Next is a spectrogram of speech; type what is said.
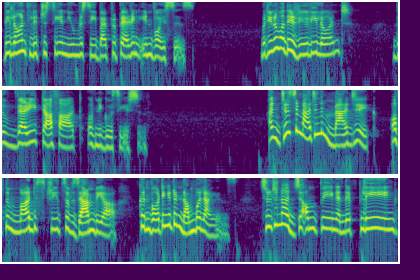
They learned literacy and numeracy by preparing invoices. But you know what they really learned? The very tough art of negotiation. And just imagine the magic of the mud streets of Zambia converting into number lines. Children are jumping and they're playing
